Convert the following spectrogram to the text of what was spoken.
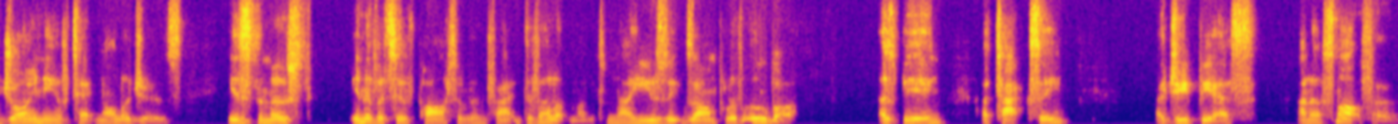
joining of technologies is the most innovative part of, in fact, development. And I use the example of Uber as being a taxi, a GPS, and a smartphone.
